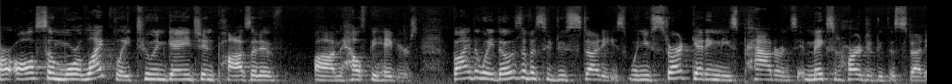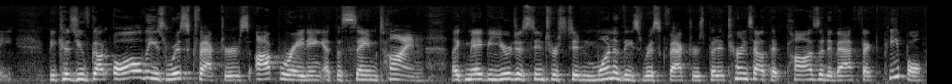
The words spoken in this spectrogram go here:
are also more likely to engage in positive um, health behaviors. By the way, those of us who do studies, when you start getting these patterns, it makes it hard to do the study because you've got all these risk factors operating at the same time. Like maybe you're just interested in one of these risk factors, but it turns out that positive affect people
